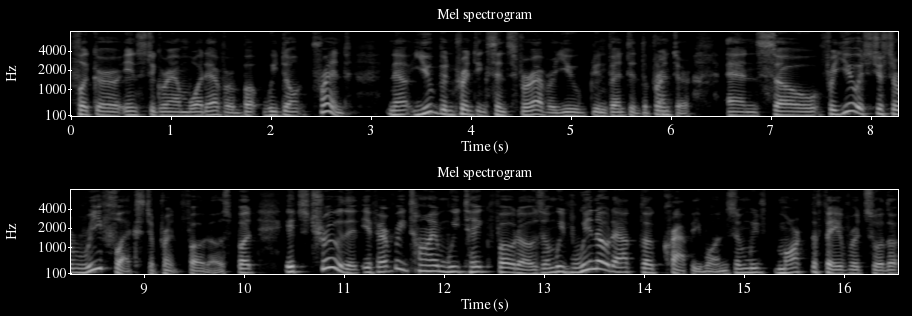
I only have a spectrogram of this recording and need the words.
Flickr, Instagram, whatever, but we don't print. Now, you've been printing since forever. You invented the printer. And so for you, it's just a reflex to print photos. But it's true that if every time we take photos and we've winnowed out the crappy ones and we've marked the favorites or the,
